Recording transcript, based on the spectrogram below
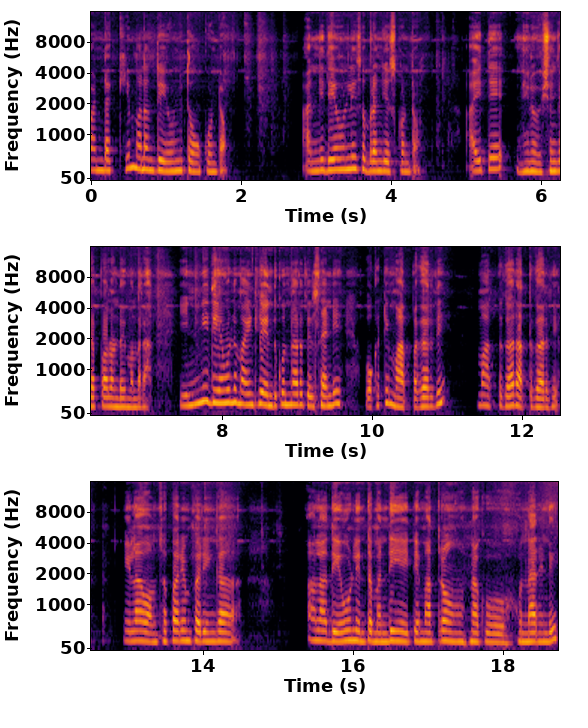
పండక్కి మనం దేవుణ్ణి తోముకుంటాం. అన్ని దేవుళ్ళని శుభ్రం చేసుకుంటాం. అయితే నేను విషయం చెప్పాలండి ముందర. ఇన్ని దేవుళ్ళు మా ఇంట్లో ఎందుకున్నారో తెలుసా అండి? ఒకటి మా అత్తగారిది మా అత్తగారు అత్తగారిది. ఇలా వంశపారంపర్యంగా అలా దేవుళ్ళు ఇంతమంది అయితే మాత్రం నాకు ఉన్నారండి.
